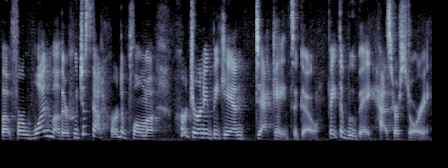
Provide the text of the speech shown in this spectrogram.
But for one mother who just got her diploma, her journey began decades ago. Faith Abubey has her story.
